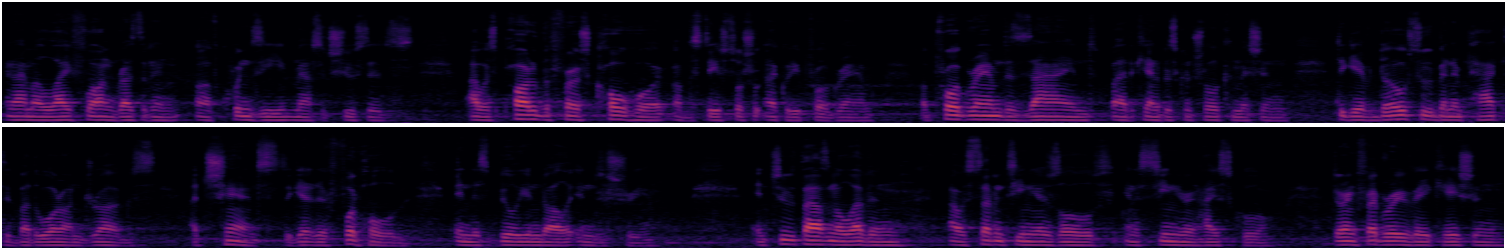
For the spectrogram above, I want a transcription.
and I'm a lifelong resident of Quincy, Massachusetts. I was part of the first cohort of the state social equity program, a program designed by the Cannabis Control Commission to give those who have been impacted by the war on drugs a chance to get their foothold in this billion dollar industry. In 2011, I was 17 years old and a senior in high school. During February vacation,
